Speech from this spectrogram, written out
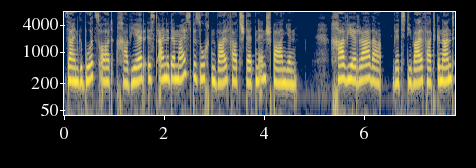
Sein Geburtsort Javier ist eine der meistbesuchten Wallfahrtsstätten in Spanien. Javierada wird die Wallfahrt genannt,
